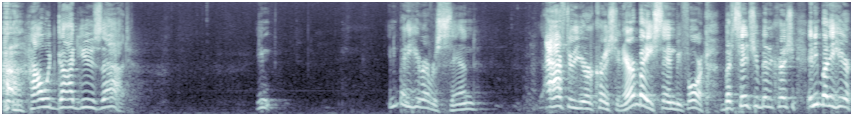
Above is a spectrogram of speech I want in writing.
how would God use that? Anybody here ever sinned? After you're a Christian. Everybody sinned before, but since you've been a Christian, anybody here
